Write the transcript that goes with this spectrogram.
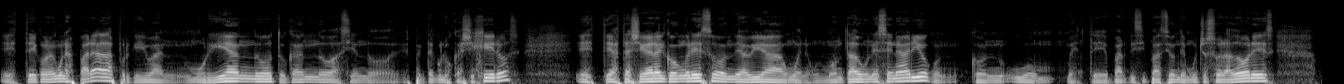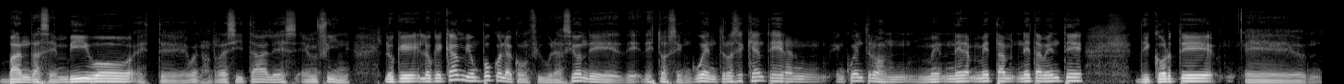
este, con algunas paradas porque iban murgueando, tocando, haciendo espectáculos callejeros. Este, hasta llegar al Congreso donde había bueno, montado un escenario, con, con hubo este, participación de muchos oradores, bandas en vivo, este, bueno, recitales, en fin. Lo que, lo que cambia un poco la configuración de, estos encuentros es que antes eran encuentros netamente de corte... Eh,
